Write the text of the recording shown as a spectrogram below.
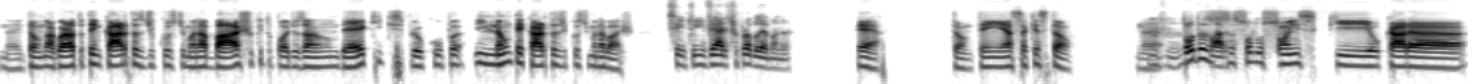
Né? Então agora tu tem cartas de custo de mana baixo que tu pode usar num deck que se preocupa em não ter cartas de custo de mana baixo. Sim, tu inverte o problema, né? É. Então tem essa questão. Né? Uhum, Todas claro. as soluções que o cara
